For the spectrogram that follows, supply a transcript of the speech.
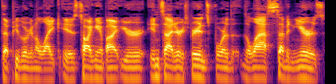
that people are going to like is talking about your insider experience for the, the last seven years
